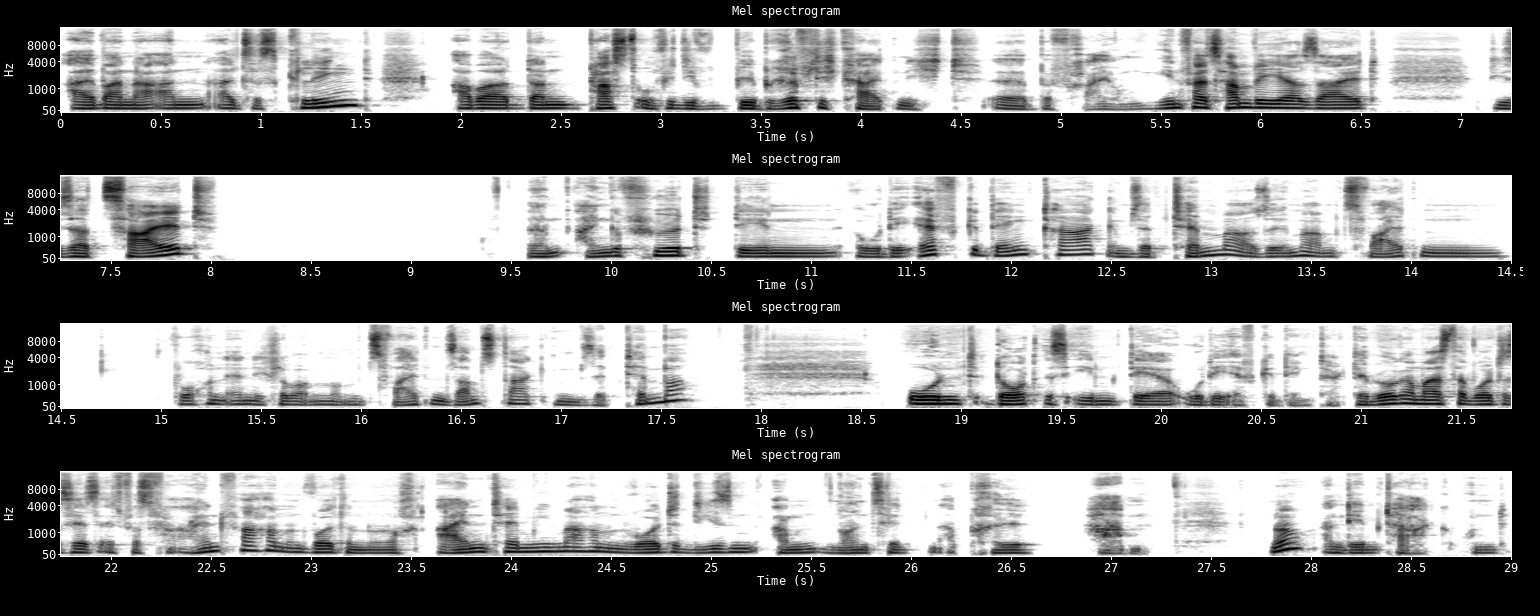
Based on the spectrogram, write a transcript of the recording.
alberner an, als es klingt, aber dann passt irgendwie die Begrifflichkeit nicht, äh, Befreiung. Jedenfalls haben wir ja seit dieser Zeit ähm, eingeführt den ODF-Gedenktag im September, also immer am zweiten Wochenende, ich glaube am zweiten Samstag im September. Und dort ist eben der ODF-Gedenktag. Der Bürgermeister wollte das jetzt etwas vereinfachen und wollte nur noch einen Termin machen und wollte diesen am 19. April haben ne, an dem Tag. Und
